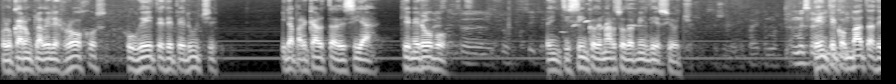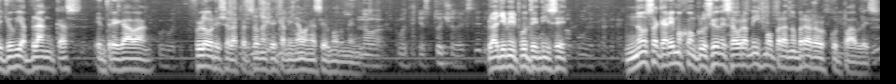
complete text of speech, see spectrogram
Colocaron claveles rojos, juguetes de peluche y la parcarta decía Kemerovo, 25 de marzo de 2018. Gente con batas de lluvias blancas entregaban flores a las personas que caminaban hacia el monumento. Vladimir Putin dice, no sacaremos conclusiones ahora mismo para nombrar a los culpables,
